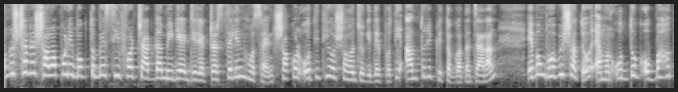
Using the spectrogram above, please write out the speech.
অনুষ্ঠানের সমাপনী বক্তব্যে সি ফর চাটগা মিডিয়ার ডিরেক্টর সেলিম হোসেন সকল অতিথি ও সহযোগীদের প্রতি আন্তরিক কৃতজ্ঞতা জানান এবং ভবিষ্যতেও এমন উদ্যোগ অব্যাহত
